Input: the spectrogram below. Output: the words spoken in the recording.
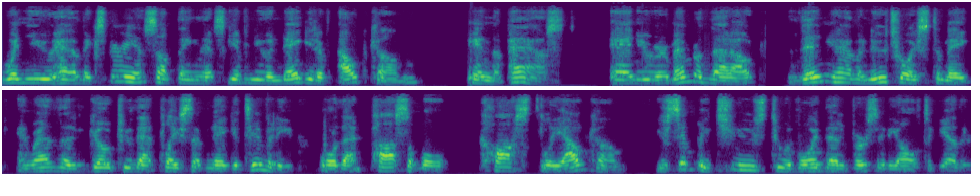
When you have experienced something that's given you a negative outcome in the past and you remember that out, then you have a new choice to make. And rather than go to that place of negativity or that possible costly outcome, you simply choose to avoid that adversity altogether.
